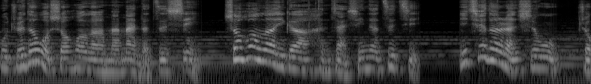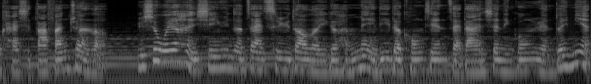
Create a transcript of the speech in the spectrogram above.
我觉得我收获了满满的自信，收获了一个很崭新的自己。一切的人事物就开始大翻转了。于是我也很幸运的再次遇到了一个很美丽的空间，在大安森林公园对面，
